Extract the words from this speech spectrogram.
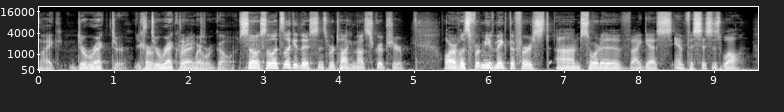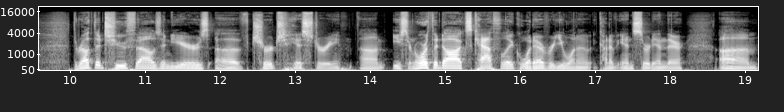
like director. It's Cor- directing correct. where we're going. So Yeah. so let's look at this since we're talking about scripture, or let's for me make the first um, sort of I guess emphasis as well. Throughout the 2,000 years of church history, um, Eastern Orthodox, Catholic, whatever you want to kind of insert in there, um,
